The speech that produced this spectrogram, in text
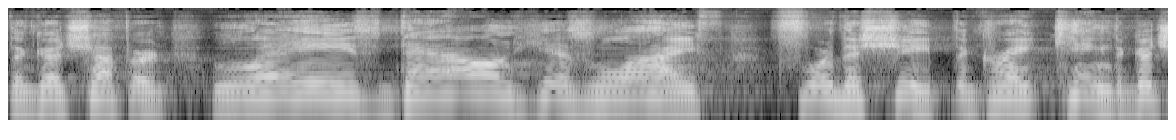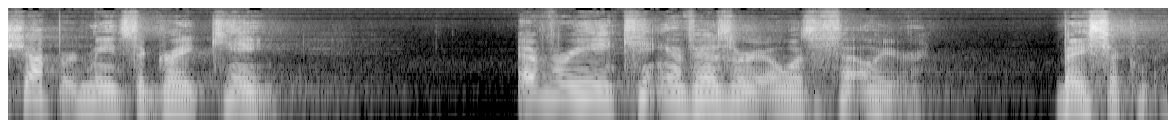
The good shepherd lays down his life for the sheep, the great king. The good shepherd means the great king. Every king of Israel was a failure, basically,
